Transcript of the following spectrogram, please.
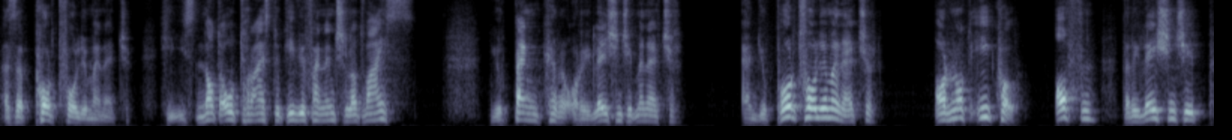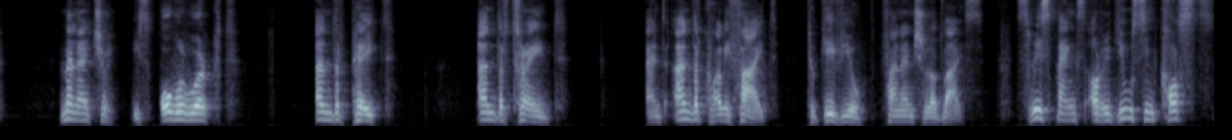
as a portfolio manager. He is not authorized to give you financial advice. Your banker or relationship manager and your portfolio manager are not equal. Often the relationship manager is overworked, underpaid, undertrained and underqualified to give you financial advice. Swiss banks are reducing costs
